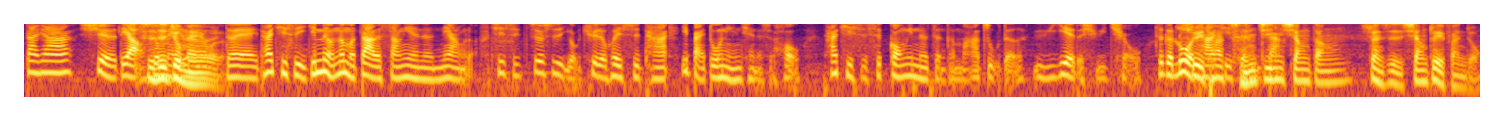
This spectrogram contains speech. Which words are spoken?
大家 share 掉，其实就没有了。对，它其实已经没有那么大的商业能量了。其实就是有趣的，会是它一百多年前的时候。它其实是供应了整个马祖的渔业的需求，这个落差其实曾经相当算是相对繁荣。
